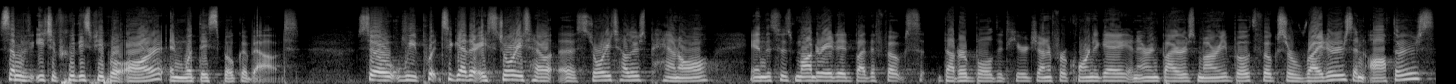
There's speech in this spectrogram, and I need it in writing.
some of each of who these people are and what they spoke about. So we put together a, storytell a storytellers panel and this was moderated by the folks that are bolded here, Jennifer Kornegay and Erin Byers-Murray. Both folks are writers and authors.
